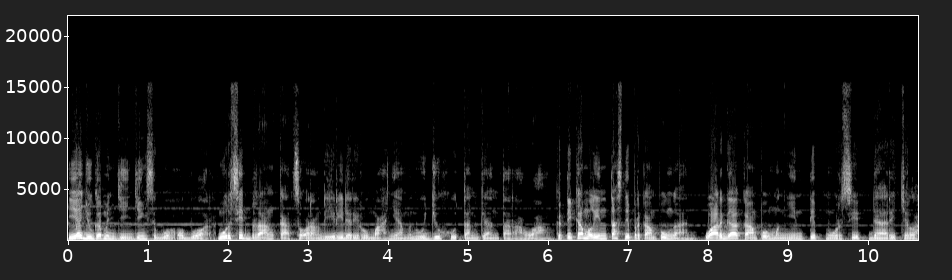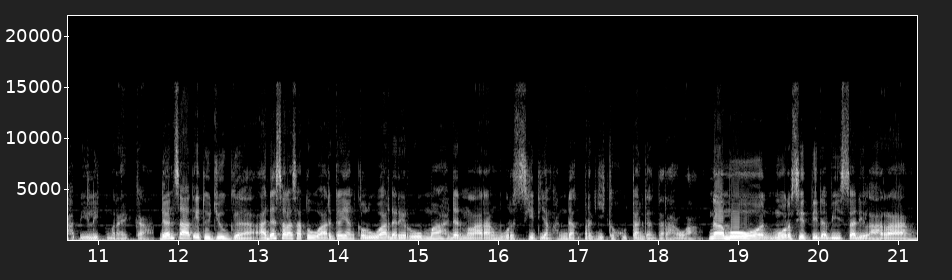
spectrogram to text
Ia juga menjinjing sebuah obor. Mursid berangkat seorang diri dari rumahnya menuju hutan Gantarawang. Ketika melintas di perkampungan, warga kampung mengintip Mursid dari celah bilik mereka. Dan saat saat itu juga ada salah satu warga yang keluar dari rumah dan melarang Mursid yang hendak pergi ke hutan Gantarawang. Namun, Mursid tidak bisa dilarang.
